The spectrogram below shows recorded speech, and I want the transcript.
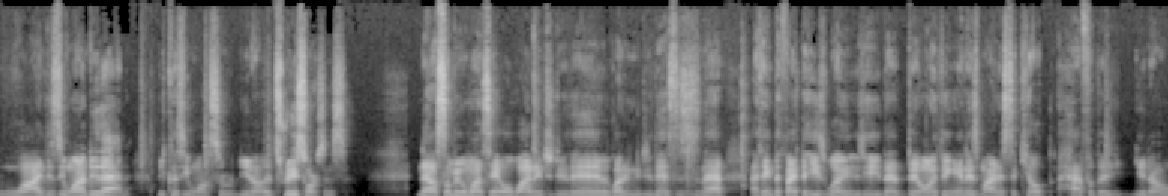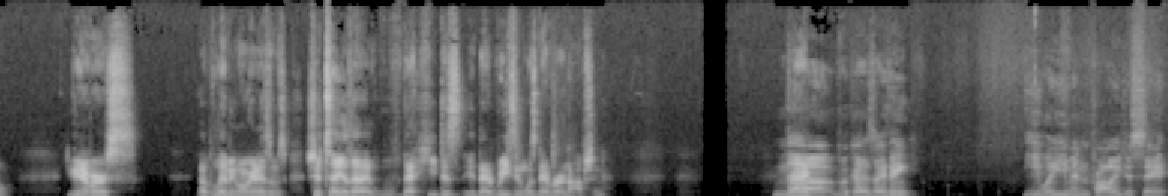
why does he want to do that? Because he wants to, you know, it's resources. Now, some people might say, "Oh, why didn't you do this? Why didn't you do this? This and that." I think the fact that he's willing, he that the only thing in his mind is to kill half of the, you know, universe of living organisms should tell you that that he does that reason was never an option. no, right. because I think he would even probably just say,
